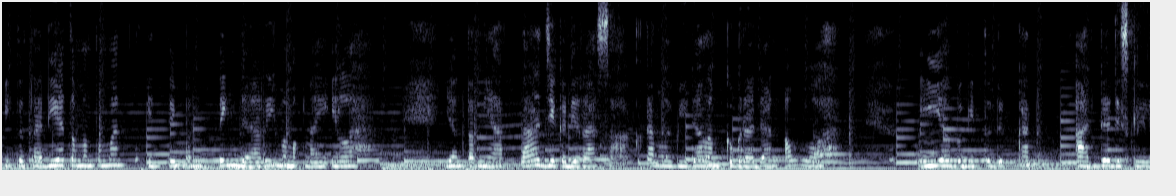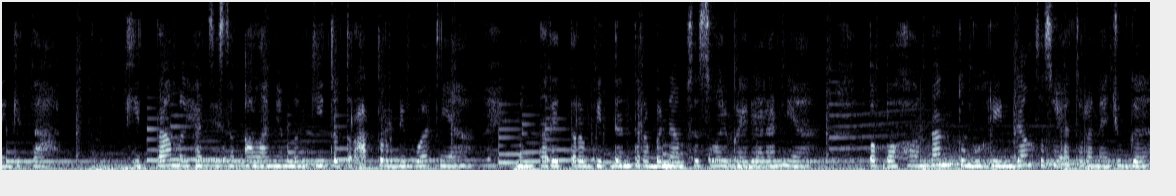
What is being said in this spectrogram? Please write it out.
itu tadi ya teman-teman, inti penting dari memaknai ilah. Yang ternyata jika dirasakan lebih dalam keberadaan Allah, ia begitu dekat ada di sekeliling kita. Kita melihat sistem alam yang begitu teratur dibuatnya, mentari terbit dan terbenam sesuai peredarannya, pepohonan tumbuh rindang sesuai aturannya juga.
